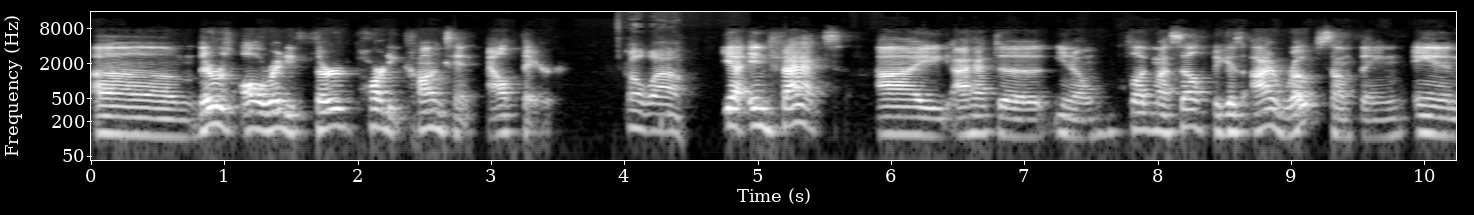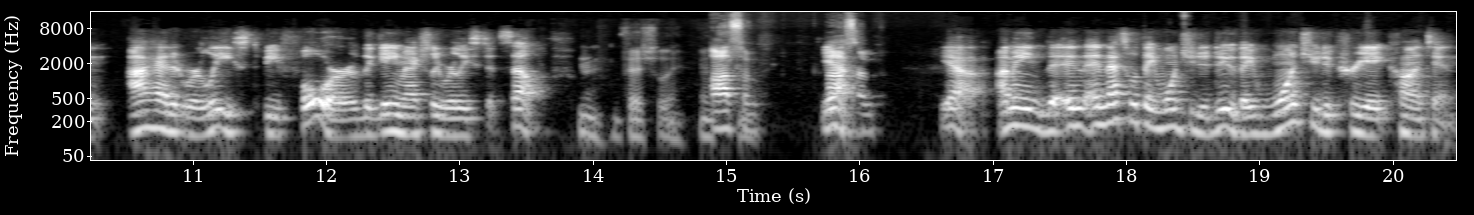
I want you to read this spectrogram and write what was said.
um, there was already third party content out there. Oh wow. Yeah, in fact, I I have to, you know, plug myself because I wrote something and I had it released before the game actually released itself. Hmm, Officially. Awesome. Yeah. Awesome. Yeah. I mean, and, and that's what they want you to do. They want you to create content.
